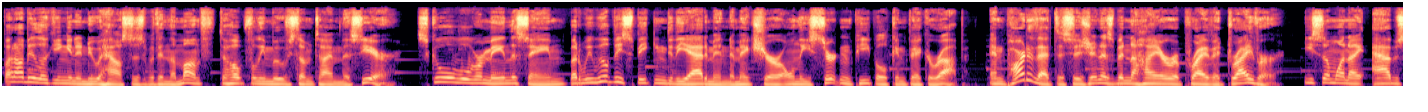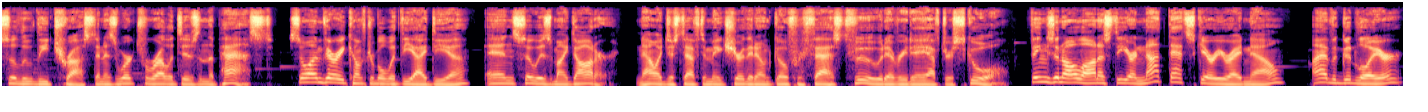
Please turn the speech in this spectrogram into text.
but I'll be looking into new houses within the month to hopefully move sometime this year. School will remain the same, but we will be speaking to the admin to make sure only certain people can pick her up. And part of that decision has been to hire a private driver. He's someone I absolutely trust and has worked for relatives in the past. So I'm very comfortable with the idea, and so is my daughter. Now I just have to make sure they don't go for fast food every day after school. Things, in all honesty, are not that scary right now. I have a good lawyer,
